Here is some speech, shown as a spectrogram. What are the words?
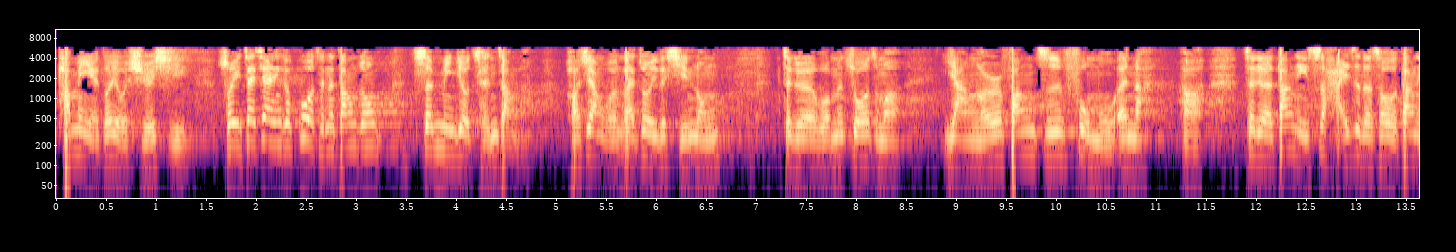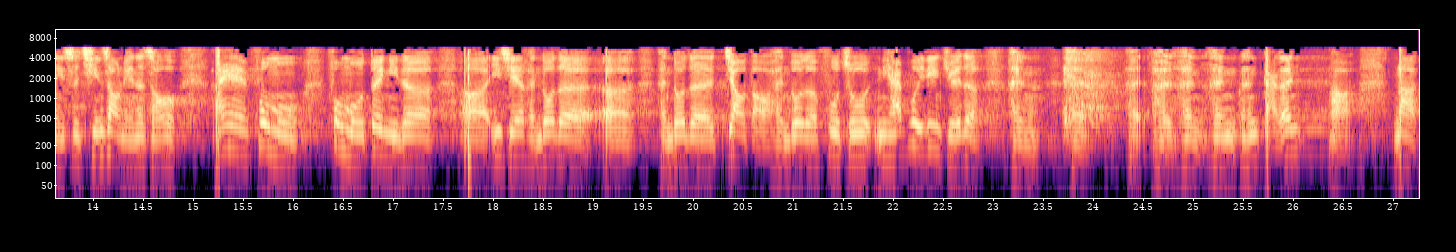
他们也都有学习。所以在这样一个过程的当中，生命就成长了。好像我来做一个形容，这个我们说什么？养儿方知父母恩呐，啊，这个当你是孩子的时候，当你是青少年的时候，哎，父母父母对你的呃一些很多的呃很多的教导，很多的付出，你还不一定觉得很很很很很很很感恩啊。那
